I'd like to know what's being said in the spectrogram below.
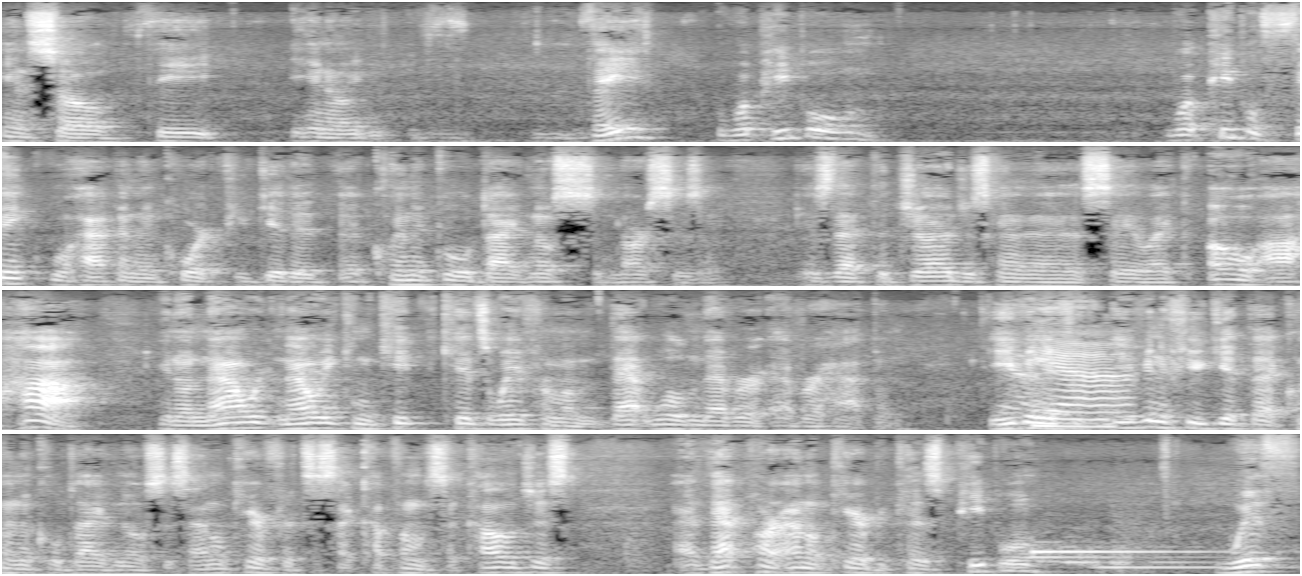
And so the you know they what people what people think will happen in court if you get a, a clinical diagnosis of narcissism is that the judge is going to say like, "Oh, aha, you know, now we now we can keep kids away from them." That will never ever happen. Even Yeah. if even if you get that clinical diagnosis, I don't care if it's a psych- from a psychologist. At that part, I don't care because people with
